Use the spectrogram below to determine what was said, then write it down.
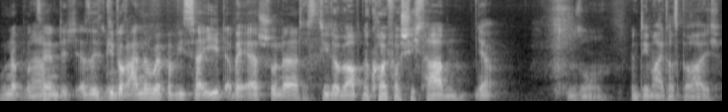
hundertprozentig. also, es gibt auch andere Rapper wie Said, aber er ist schon da. Dass die da überhaupt eine Käuferschicht haben, Ja. so in dem Altersbereich.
